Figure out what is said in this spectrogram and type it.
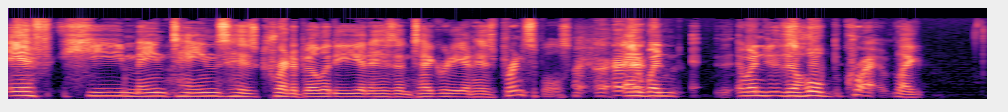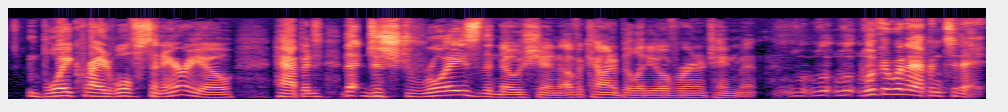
if he maintains his credibility and his integrity and his principles. And when when the whole like boy cried wolf scenario happens, that destroys the notion of accountability over entertainment. L- l- look at what happened today.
